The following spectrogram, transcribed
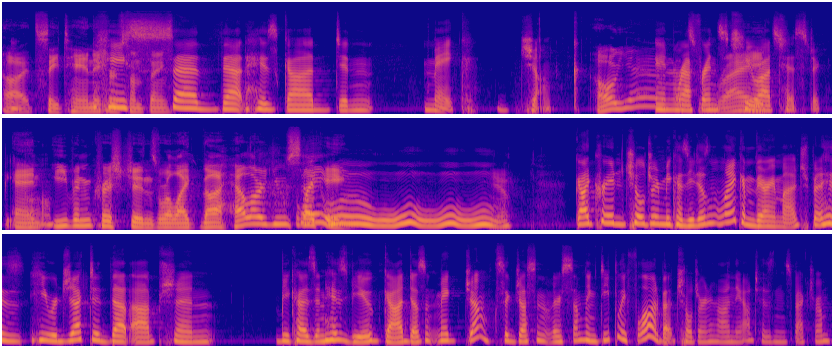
uh, it's satanic or something. He said that his God didn't make junk oh yeah, in reference right. to autistic people. And even Christians were like, "The hell are you saying?" ooh, ooh. God created children because he doesn't like them very much, but his he rejected that option because in his view, God doesn't make junk, suggesting that there's something deeply flawed about children who are on the autism spectrum.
